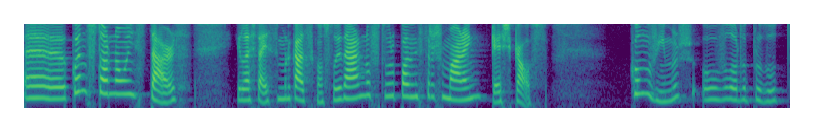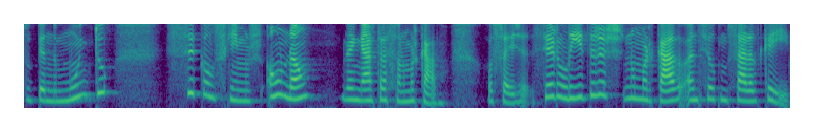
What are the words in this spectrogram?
Uh, quando se tornam em stars, e lá está, esse mercado se consolidar, no futuro podem se transformar em cash cows. Como vimos, o valor do produto depende muito se conseguimos ou não ganhar tração no mercado. Ou seja, ser líderes no mercado antes de ele começar a decair.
